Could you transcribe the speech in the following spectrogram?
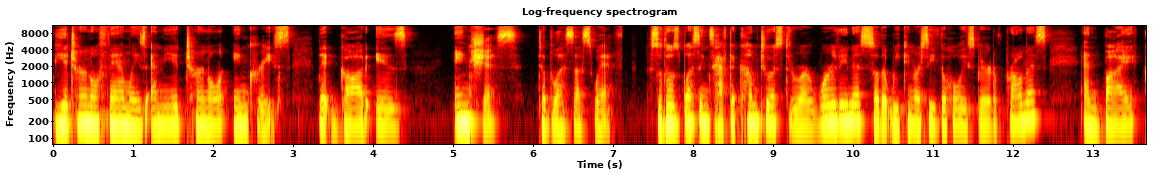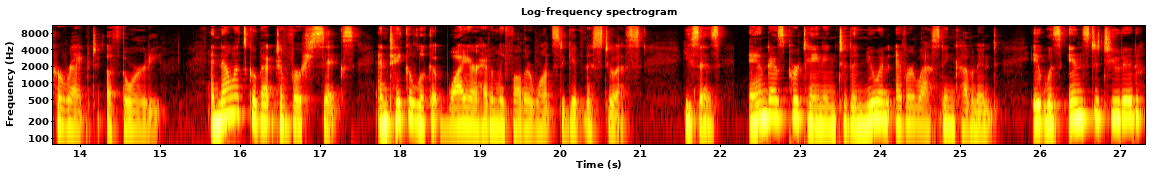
the eternal families, and the eternal increase that God is anxious to bless us with. So, those blessings have to come to us through our worthiness so that we can receive the Holy Spirit of promise and by correct authority. And now let's go back to verse 6 and take a look at why our Heavenly Father wants to give this to us. He says, And as pertaining to the new and everlasting covenant, it was instituted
